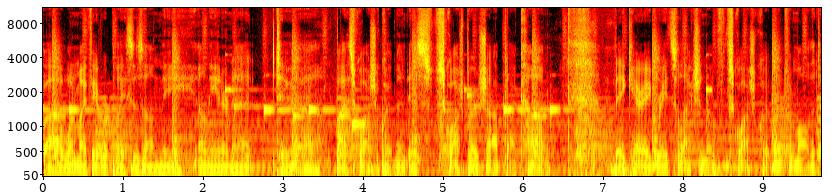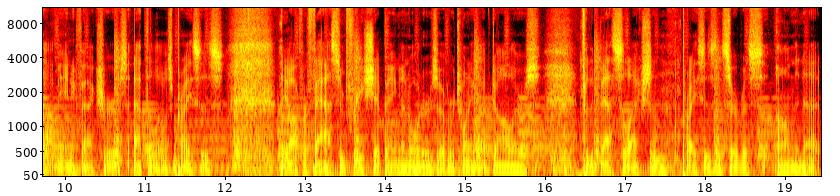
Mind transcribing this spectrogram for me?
uh, one of my favorite places on the on the internet to uh, buy squash equipment is squashproshop.com. They carry a great selection of squash equipment from all the top manufacturers at the lowest prices. They offer fast and free shipping on orders over $25. For the best selection, prices, and service on the net,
